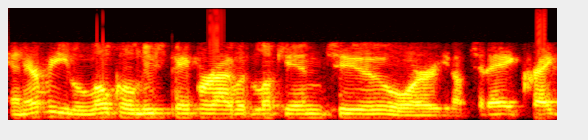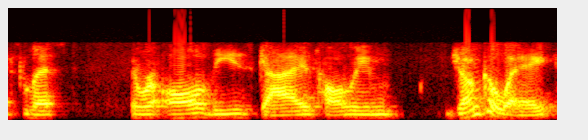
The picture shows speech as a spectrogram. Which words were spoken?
And every local newspaper I would look into, or, you know, today, Craigslist, there were all these guys hauling junk away.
